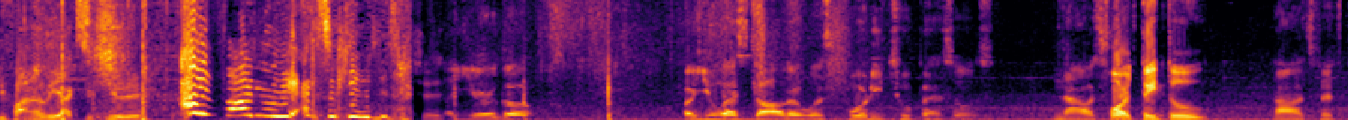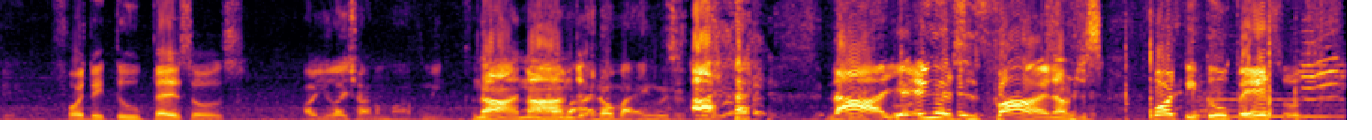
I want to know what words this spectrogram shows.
You finally executed. I finally executed. A year ago, a U.S. dollar was 42 pesos. Now it's 50. 42. Now it's 50. 42 pesos. Are you like trying to mock me? Nah, nah, I I'm know, just, I know my English is pretty. nah, your English is fine. I'm just 42 pesos.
